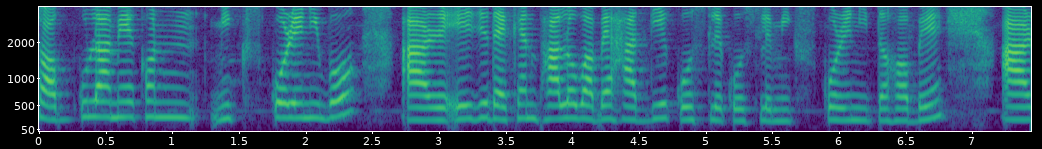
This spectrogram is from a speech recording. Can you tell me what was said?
সবগুলো আমি এখন মিক্স করে নিব। আর এই যে দেখেন, ভালোভাবে হাত দিয়ে কষলে কষলে মিক্স করে নিতে হবে। আর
